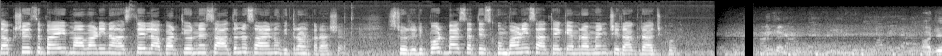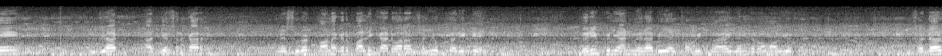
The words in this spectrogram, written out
દક્ષેશભાઈ માવાણીના હસ્તે લાભાર્થીઓને સાધન સહાયનું વિતરણ કરાશે. Story report by Satish Kumbhani સાથે કેમેરામેન ચિરાગ રાજગોર. આજે ગુજરાત રાજ્ય સરકાર અને સુરત મહાનગરપાલિકા દ્વારા સંયુક્ત રીતે ગરીબ કલ્યાણ મેળા બે હજાર ચોવીસનું આયોજન કરવામાં આવ્યું હતું. સદર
